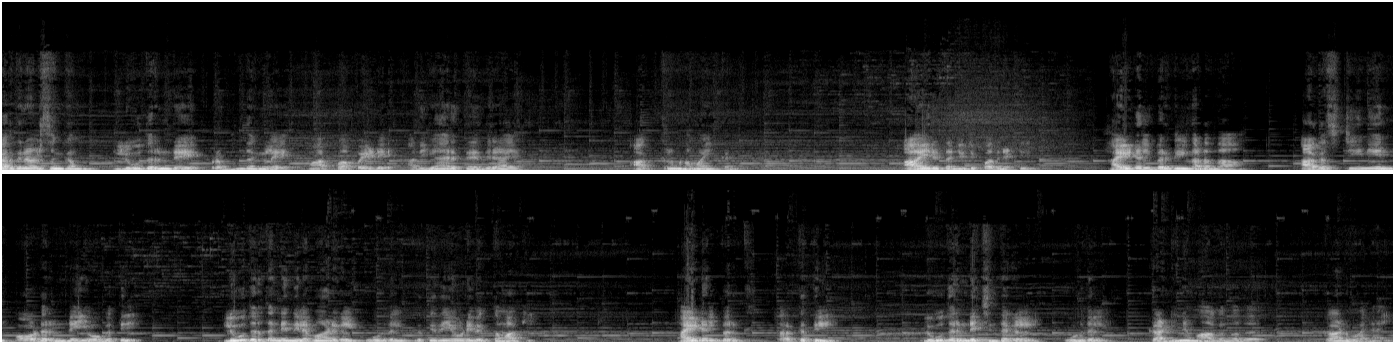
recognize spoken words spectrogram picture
കർദിനാൾ സംഘം ലൂതറിന്റെ പ്രബന്ധങ്ങളെ മാർപ്പാപ്പയുടെ അധികാരത്തിനെതിരായ ആക്രമണമായി കണ്ടു. ആയിരത്തി അഞ്ഞൂറ്റി പതിനെട്ടിൽ ഹൈഡൽബർഗിൽ നടന്ന അഗസ്റ്റീനിയൻ ഓർഡറിന്റെ യോഗത്തിൽ ലൂതർ തന്റെ നിലപാടുകൾ കൂടുതൽ കൃത്യതയോടെ വ്യക്തമാക്കി. ഹൈഡൽബർഗ് തർക്കത്തിൽ ലൂതറിന്റെ ചിന്തകൾ കൂടുതൽ കഠിനമാകുന്നത് കാണുവാനായി.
